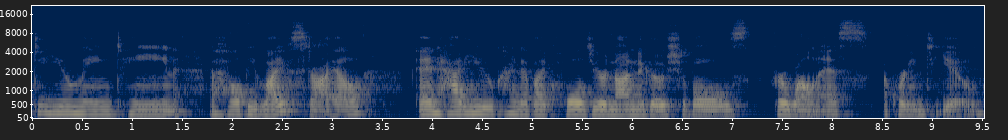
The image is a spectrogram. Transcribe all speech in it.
do you maintain a healthy lifestyle, and how do you kind of like hold your non-negotiables for wellness according to you?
